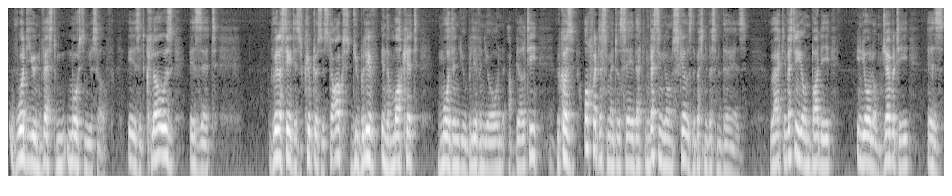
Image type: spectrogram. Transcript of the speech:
What do you invest most in yourself? Is it clothes? Is it real estate? Is it crypto? Is it stocks? Do you believe in the market more than you believe in your own ability? Because fitness mentors say that investing in your own skill is the best investment there is, right? Investing in your own body, in your longevity, is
